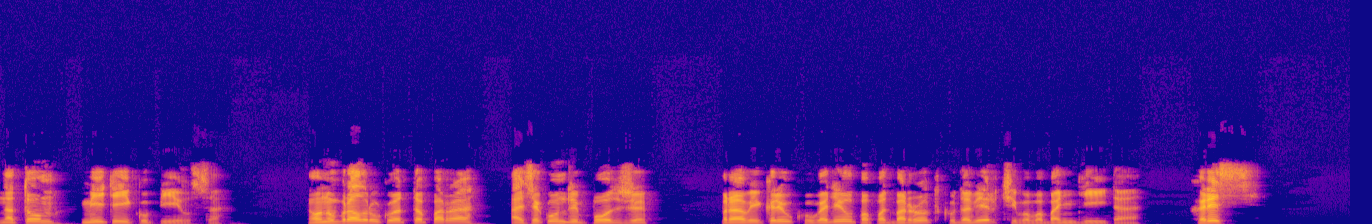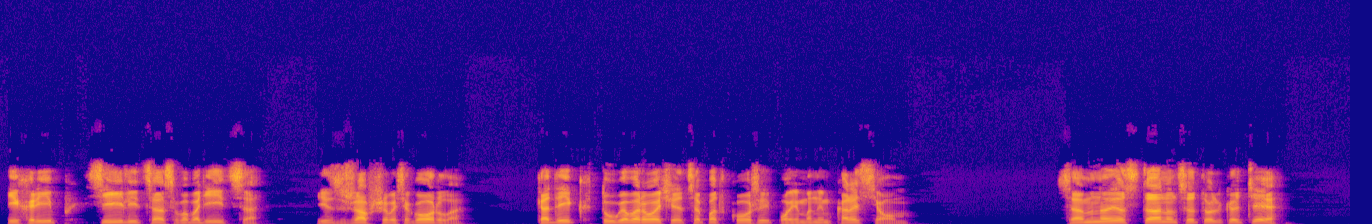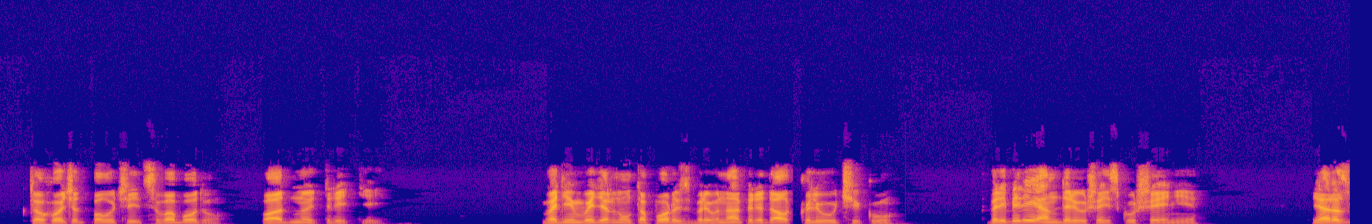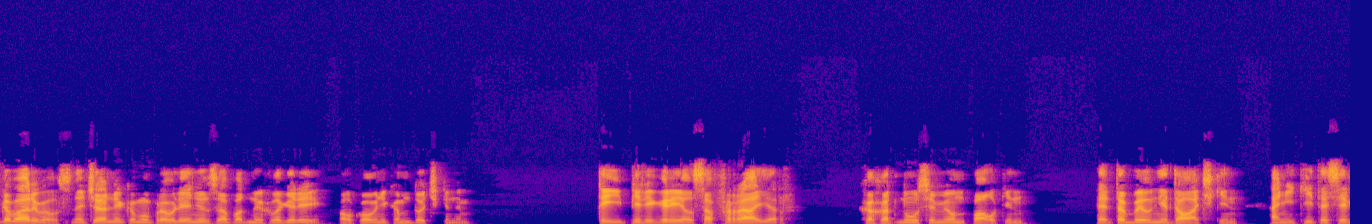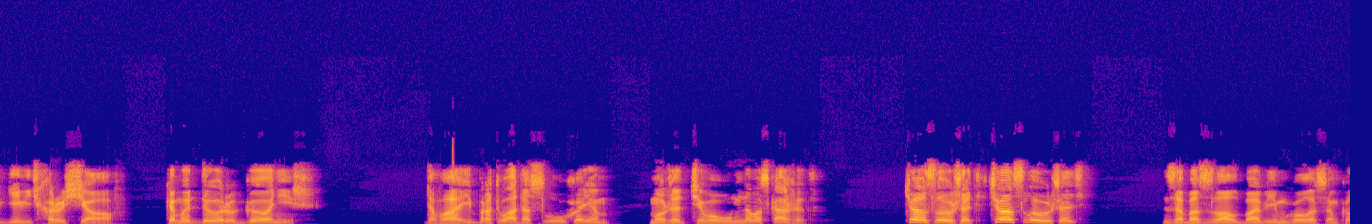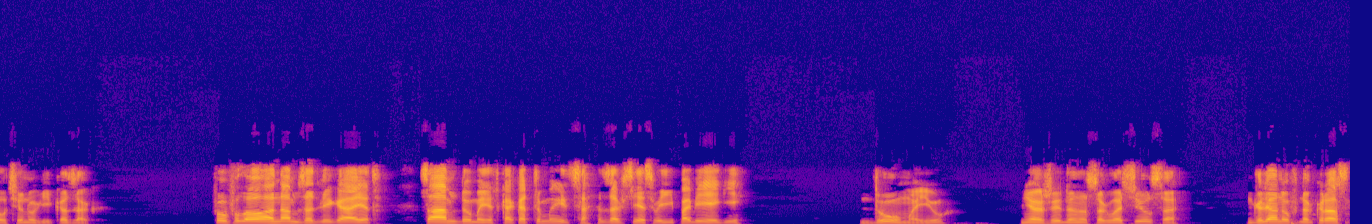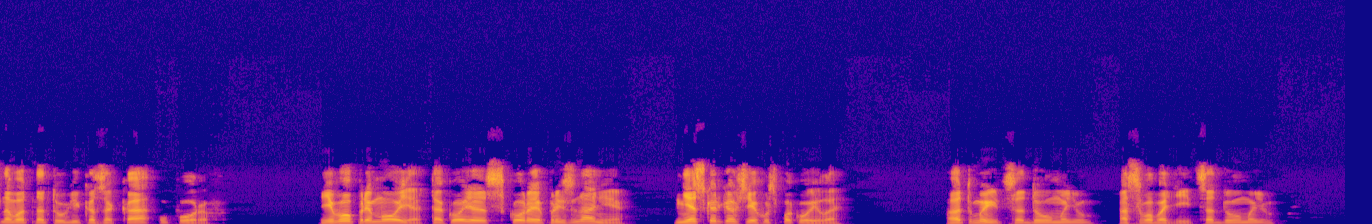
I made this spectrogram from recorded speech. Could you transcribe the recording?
На том Митя и купился. Он убрал руку от топора, а секунды позже правый крюк угодил по подбородку доверчивого бандита. Хресь! И хрип силится освободиться из сжавшегося горла. Кадык туго ворочается под кожей пойманным карасем. Со мной останутся только те, кто хочет получить свободу по одной третьей. Вадим выдернул топор из бревна, передал ключику. «Прибери, Андрюша, искушение». Я разговаривал с начальником управления западных лагерей, полковником Дочкиным. «Ты перегрелся, фраер!» — хохотнул Семен Палкин. «Это был не Дочкин, а Никита Сергеевич Хрущев. Кому дуру гонишь?» «Давай, братва, дослухаем. Может, чего умного скажет?» «Че слушать, че слушать?» — забозлал бабьим голосом колченогий казак. «Фуфло нам задвигает. Сам думает, как отмыться за все свои побеги». «Думаю», — неожиданно согласился, глянув на красного от натуги казака Упоров. Его прямое, такое скорое признание несколько всех успокоило. «Отмыться, думаю, освободиться, думаю.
